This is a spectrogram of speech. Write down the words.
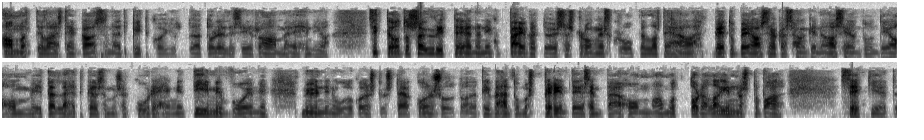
ammattilaisten kanssa näitä Bitcoin-juttuja todellisiin raameihin. Ja sitten on tuossa yrittäjänä niin päivätöissä Strongest Groupilla tehdään B2B-asiakashankinnan asiantuntijahommia tällä hetkellä semmoisen kuuden hengen tiimin voimin, myynnin ulkoistusta ja konsultointia, vähän tuommoista perinteisempää hommaa, mutta todella innostavaa sekin, että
